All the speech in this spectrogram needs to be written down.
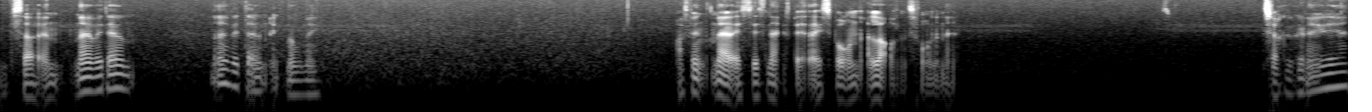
I'm certain. No, they don't. No, they don't. Ignore me. I think, no, it's this next bit they spawn. A lot of them spawn in it. Chuck a grenade in.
